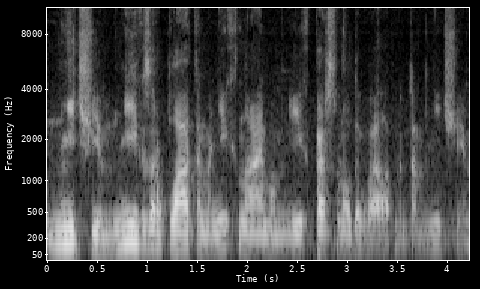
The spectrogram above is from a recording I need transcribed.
нічим, ні їх зарплатами, ні їх наймом, ні їх personal development ом, нічим.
